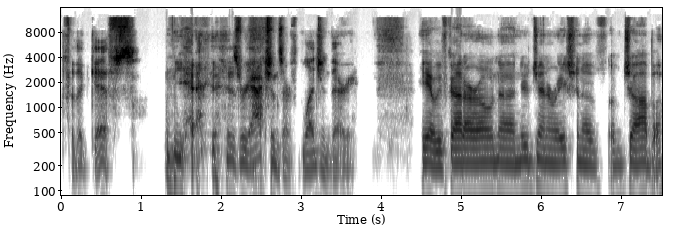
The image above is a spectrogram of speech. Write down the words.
for the gifts. yeah, His reactions are legendary. Yeah, we've got our own uh, new generation of of Joba.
